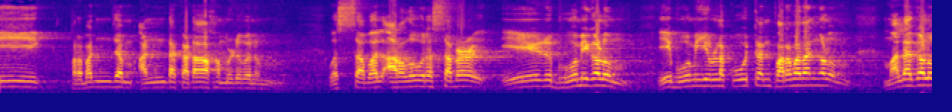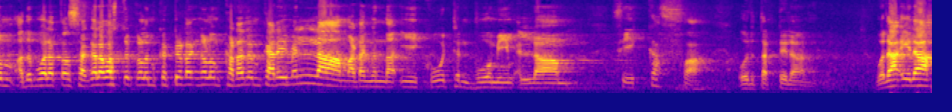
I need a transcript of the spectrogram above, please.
ഈ പ്രപഞ്ചം അണ്ടകടാഹം മുഴുവനും വസ്സബൽ അറുന്നൂറ് സബൾ ഏഴ് ഭൂമികളും ഈ ഭൂമിയിലുള്ള കൂറ്റൻ പർവതങ്ങളും മലകളും അതുപോലത്തെ സകല വസ്തുക്കളും കെട്ടിടങ്ങളും കടലും കരയും എല്ലാം അടങ്ങുന്ന ഈ കൂറ്റൻ ഭൂമിയും എല്ലാം ഫി കഫ ഒരു തട്ടിലാണ്. ഇലാഹ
